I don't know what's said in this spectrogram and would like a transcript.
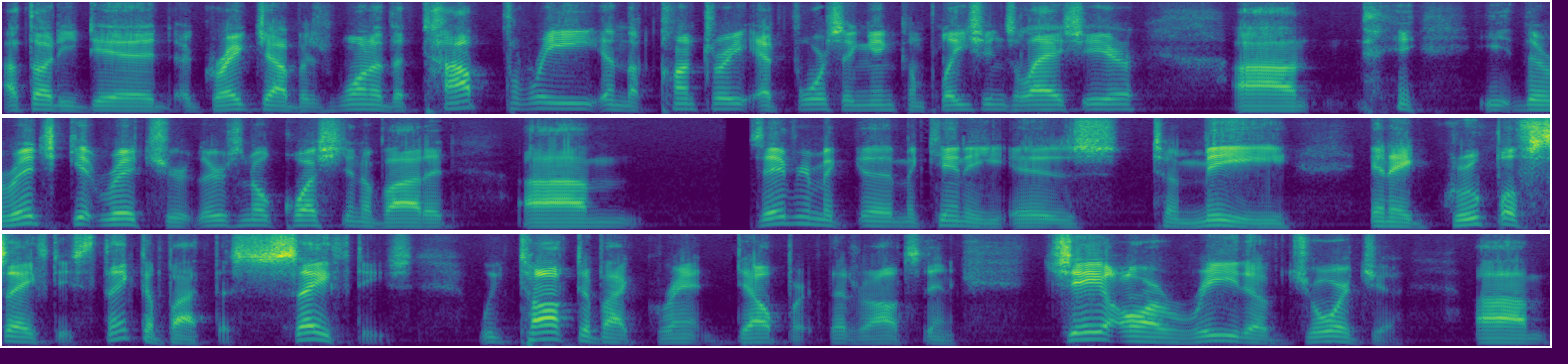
I thought he did a great job as one of the top three in the country at forcing incompletions last year. Um, the rich get richer. There's no question about it. Um, Xavier Mc, uh, McKinney is, to me, in a group of safeties. Think about the safeties we talked about Grant Delpit that are outstanding. J.R. Reed of Georgia. Um,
